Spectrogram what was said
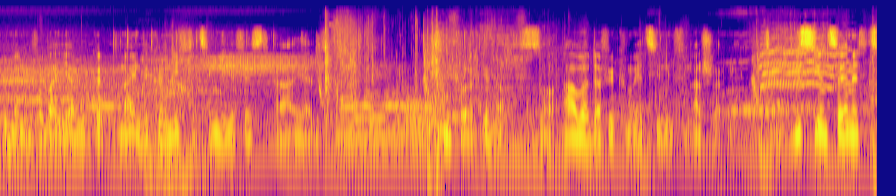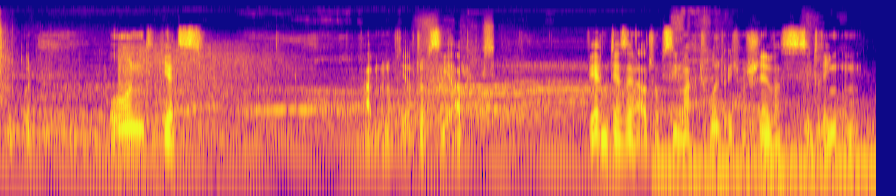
Können wir nicht vorbei. Ja, wir können. Nein, wir können nicht. Jetzt hängen wir hier fest. Ah, herrlich. Super, genau. So, aber dafür können wir jetzt hier einen Finalschlag noch ein bisschen Zähne zurückholen. Und jetzt warten wir noch die Autopsie ab. Während der seine Autopsie macht, holt euch mal schnell was zu trinken.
